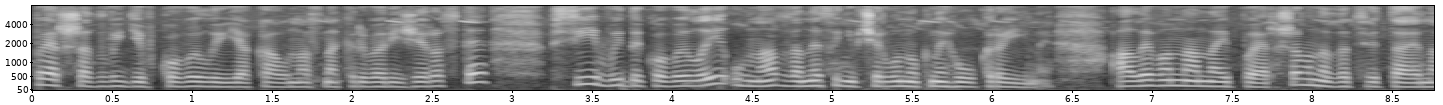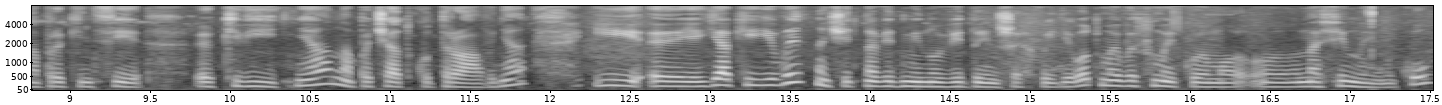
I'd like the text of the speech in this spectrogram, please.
перша з видів ковили, яка у нас на криворіжжі росте. Всі види ковили у нас занесені в Червону книгу України. Але вона найперша, вона зацвітає наприкінці е, квітня, на початку травня. І е, як її визначить, на відміну від інших видів, от ми висмикуємо е, насінинку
